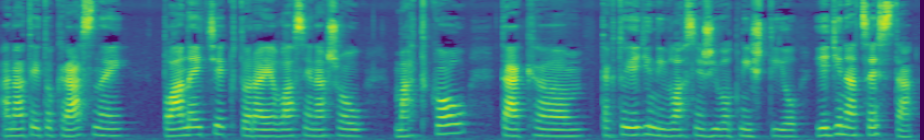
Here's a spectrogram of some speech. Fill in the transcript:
a na tejto krásnej planéte, ktorá je vlastne našou matkou, tak, um, tak to je jediný vlastne životný štýl, jediná cesta,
